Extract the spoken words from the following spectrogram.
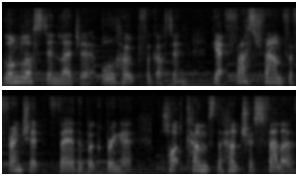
long lost in ledger, all hope forgotten, yet fast found for friendship, fair the book bringer. Hot comes the huntress Fela,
